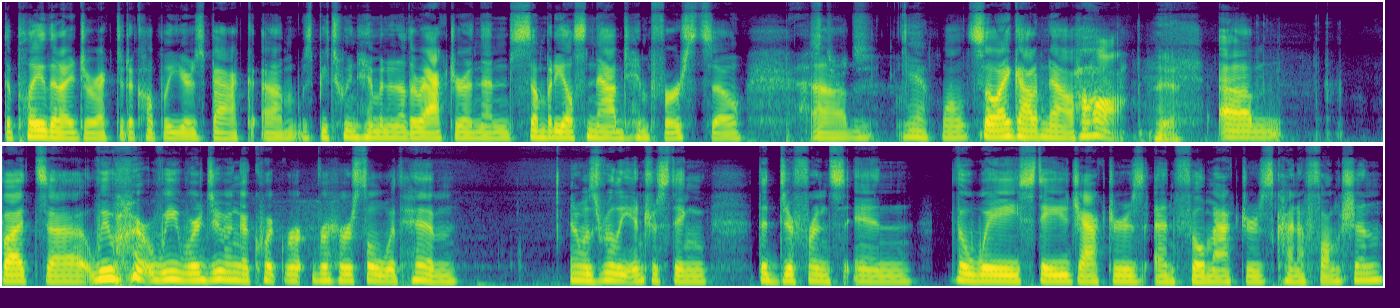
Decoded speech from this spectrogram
the play that I directed a couple years back. Um, it was between him and another actor, and then somebody else nabbed him first. So, um, yeah, well, so I got him now. Haha. Yeah. Um, but uh, we were we were doing a quick re- rehearsal with him, and it was really interesting the difference in the way stage actors and film actors kind of function.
